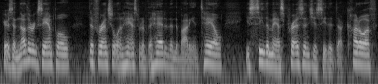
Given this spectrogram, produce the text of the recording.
here's another example differential enhancement of the head and then the body and tail. You see the mass presence, you see the duct cutoff.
